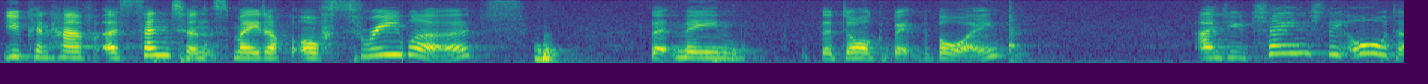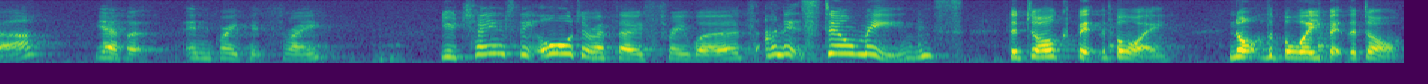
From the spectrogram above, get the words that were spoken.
You can have a sentence made up of three words that mean the dog bit the boy, and you change the order, yeah, but in Greek it's three. You change the order of those three words, and it still means the dog bit the boy, not the boy bit the dog.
